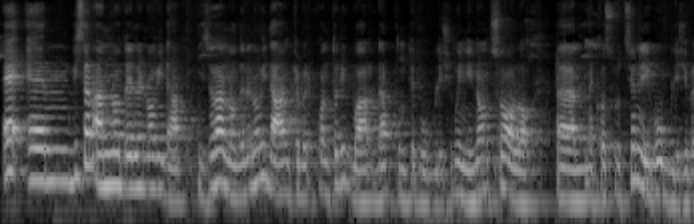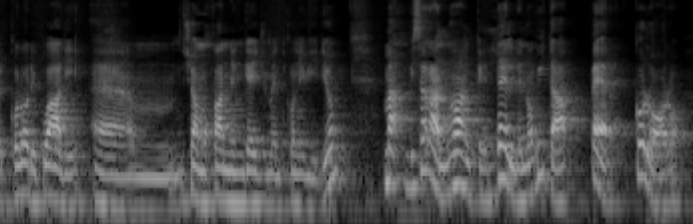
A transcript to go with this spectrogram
E ehm, vi saranno delle novità, vi saranno delle novità anche per quanto riguarda appunto i pubblici, quindi non solo ehm, costruzione di pubblici per coloro i quali ehm, diciamo fanno engagement con i video, ma vi saranno anche delle novità per coloro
